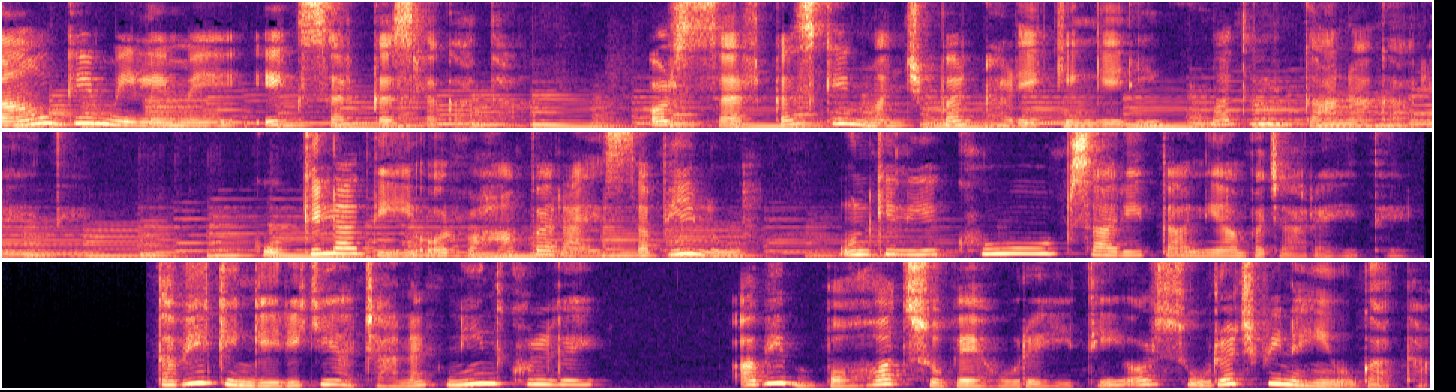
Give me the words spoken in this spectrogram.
गाँव के मेले में एक सर्कस लगा था और सर्कस के मंच पर खड़े किंगेरी मधुर गाना गा रहे थे। कोकिला दी और वहाँ पर आए सभी लोग उनके लिए खूब सारी तालियाँ बजा रहे थे। तभी किंगेरी की अचानक नींद खुल गई। अभी बहुत सुबह हो रही थी और सूरज भी नहीं उगा था,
